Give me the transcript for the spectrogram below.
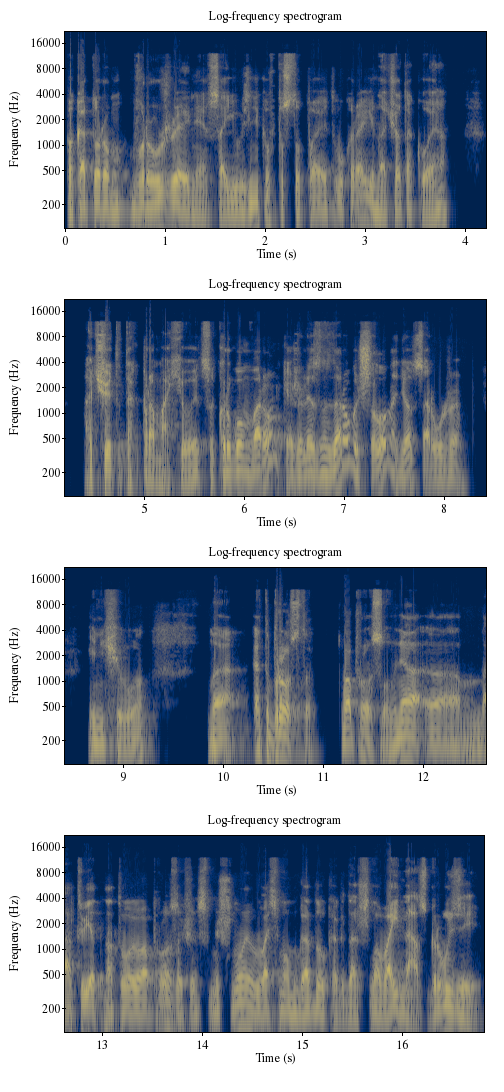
по которым вооружение союзников поступает в Украину? А что такое? А что это так промахивается? Кругом воронки, а железная дорога, эшелон идет с оружием. И ничего. Да, это просто вопрос. У меня э, ответ на твой вопрос очень смешной. В восьмом году, когда шла война с Грузией,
